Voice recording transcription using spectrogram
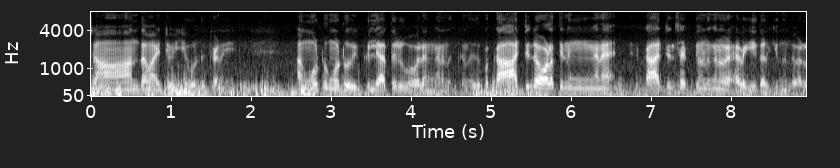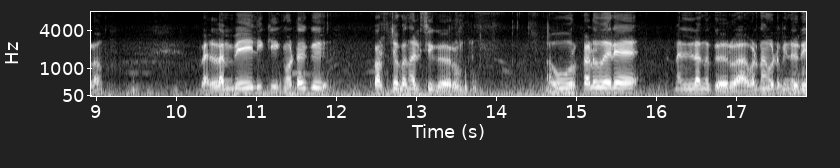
ശാന്തമായിട്ട് ഒഴുകിക്കൊണ്ടിരിക്കുകയാണ്. അങ്ങോട്ടും ഇങ്ങോട്ടും ഒഴുക്കില്ലാത്തൊരു പോലെ ഇങ്ങനെ നിൽക്കുന്നത്. ഇപ്പോൾ കാറ്റിന്റെ ഓളത്തിന് ഇങ്ങനെ കാറ്റിന്റെ ശക്തി കൊണ്ട് ഇങ്ങനെ ഇളകി കളിക്കുന്നുണ്ട് വെള്ളം. വെള്ളം വേലിക്ക് ഇങ്ങോട്ടേക്ക് കുറച്ചൊക്കെ നടിച്ച് കയറും ഊർക്കട് വരെ മെല്ലെ ഒന്ന് കയറുക അവിടെ നിന്ന് അങ്ങോട്ട് പിന്നെ ഒരു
